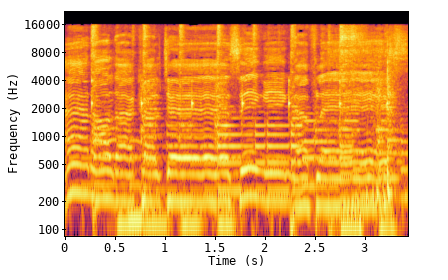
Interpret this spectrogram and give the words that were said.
and all the cultures singing the flags.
